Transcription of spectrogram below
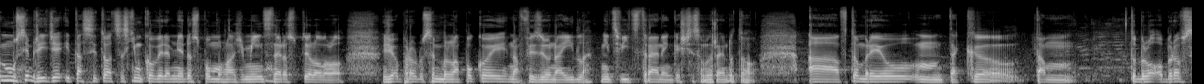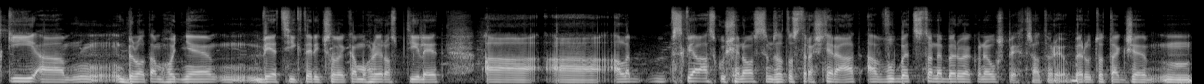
musím říct, že i ta situace s tím covidem mě dost pomohla, že mě nic nerozptilovalo, že opravdu jsem byl na pokoji, na fyziu, na jídle, nic víc, trénink ještě samozřejmě do toho. A v tom Riu, mm, tak eh, tam to bylo obrovský a mm, bylo tam hodně mm, věcí, které člověka mohly rozptýlit, a, a, ale skvělá zkušenost, jsem za to strašně rád a vůbec to neberu jako neúspěch třeba to Rio. Beru to tak, že mm,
